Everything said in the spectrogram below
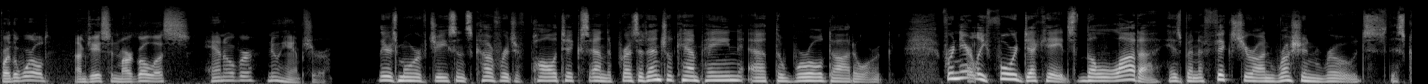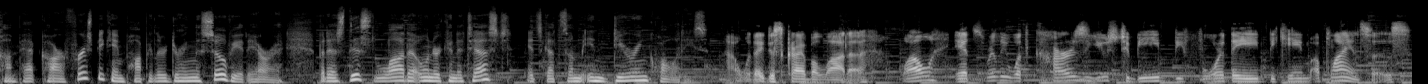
For the world, I'm Jason Margolis, Hanover, New Hampshire. There's more of Jason's coverage of politics and the presidential campaign at theworld.org. For nearly four decades, the Lada has been a fixture on Russian roads. This compact car first became popular during the Soviet era, but as this Lada owner can attest, it's got some endearing qualities. How would I describe a Lada? Well, it's really what cars used to be before they became appliances.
